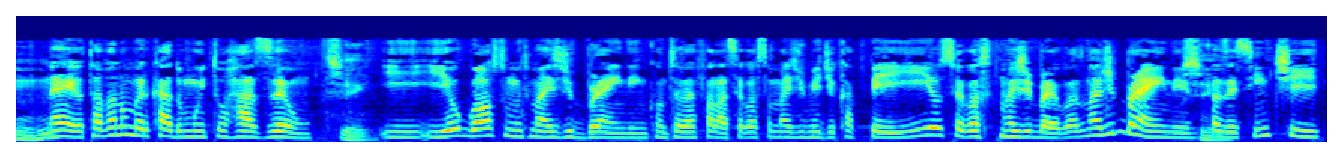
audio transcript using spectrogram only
uhum. né? Eu tava no mercado muito razão. Sim. E, e, eu gosto muito mais de branding. Quando você vai falar, você gosta mais de medir KPI ou você gosta mais de branding? Eu gosto mais de branding, Sim. de fazer sentir,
